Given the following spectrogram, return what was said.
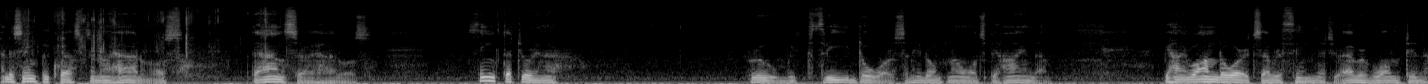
And the simple question I had was, the answer I had was, think that you're in a room with three doors and you don't know what's behind them. Behind one door, it's everything that you ever wanted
